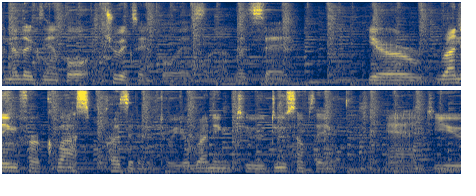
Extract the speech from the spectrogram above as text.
another example, a true example, is uh, let's say you're running for class president or you're running to do something you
